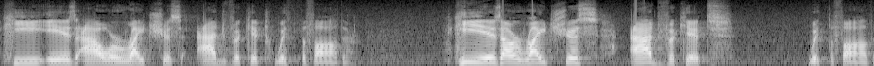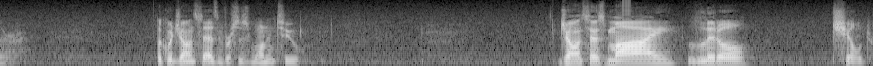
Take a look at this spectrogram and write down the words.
He is our righteous advocate with the Father. He is our righteous advocate with the Father. Look what John says in verses 1 and 2. John says, My little children.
